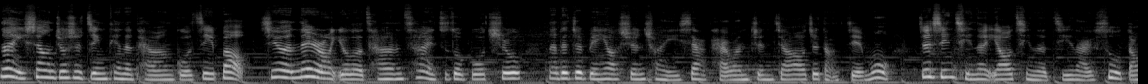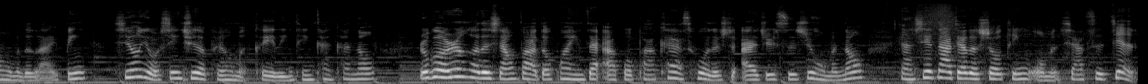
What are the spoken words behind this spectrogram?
那以上就是今天的台湾国际报新闻内容，由了台湾菜制作播出。那在这边要宣传一下《台湾真骄傲》这档节目，这星期呢邀请了吉来素当我们的来宾，希望有兴趣的朋友们可以聆听看看哦。如果有任何的想法，都欢迎在 Apple Podcast 或者是 IG 私讯我们哦。感谢大家的收听，我们下次见。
